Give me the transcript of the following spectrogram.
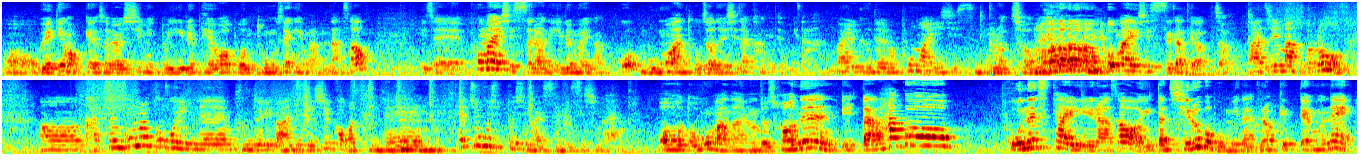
어, 웨딩 업계에서 열심히 또 일을 배워본 동생이 만나서 이제 포마이시스라는 이름을 갖고 무모한 도전을 시작하게 됩니다. 말 그대로 포마이시스네요. 그렇죠. 포마이시스가 되었죠. 마지막으로 어, 같은 꿈을 꾸고 있는 분들이 많이 계실 것 같은데 해주고 싶으신 말씀 있으신가요? 어, 너무 많아요. 저는 일단 하고 보는 스타일이라서 일단 지르고 봅니다. 그렇기 때문에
